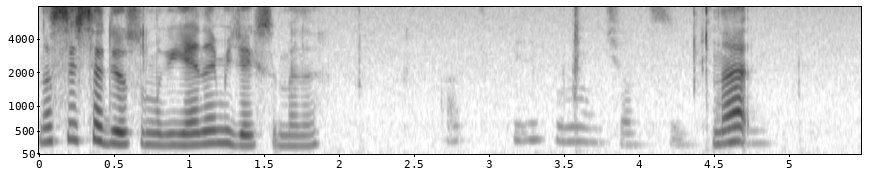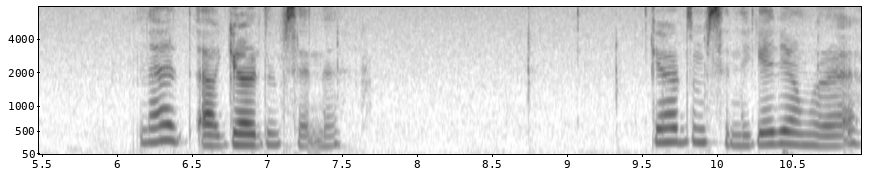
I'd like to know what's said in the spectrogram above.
Nasıl hissediyorsun bugün? Yenemeyeceksin beni. Çatısı. Ne? Nerede? Aa, gördüm seni. Gördüm seni. Geliyorum oraya.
